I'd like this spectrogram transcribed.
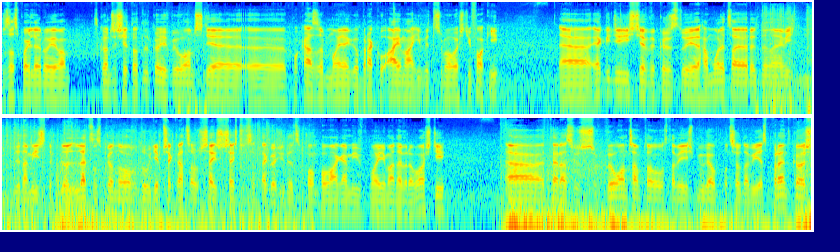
zaspoileruję wam, skończy się to tylko i wyłącznie e, pokazem mojego braku aima i wytrzymałości foki. E, jak widzieliście, wykorzystuję hamulec aerodynamiczny, le- lecąc pionowo w dół, nie przekraczał 6, 600 na co pom- pomaga mi w mojej manewrowości. E, teraz już wyłączam to ustawienie śmigła, bo potrzebna mi jest prędkość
